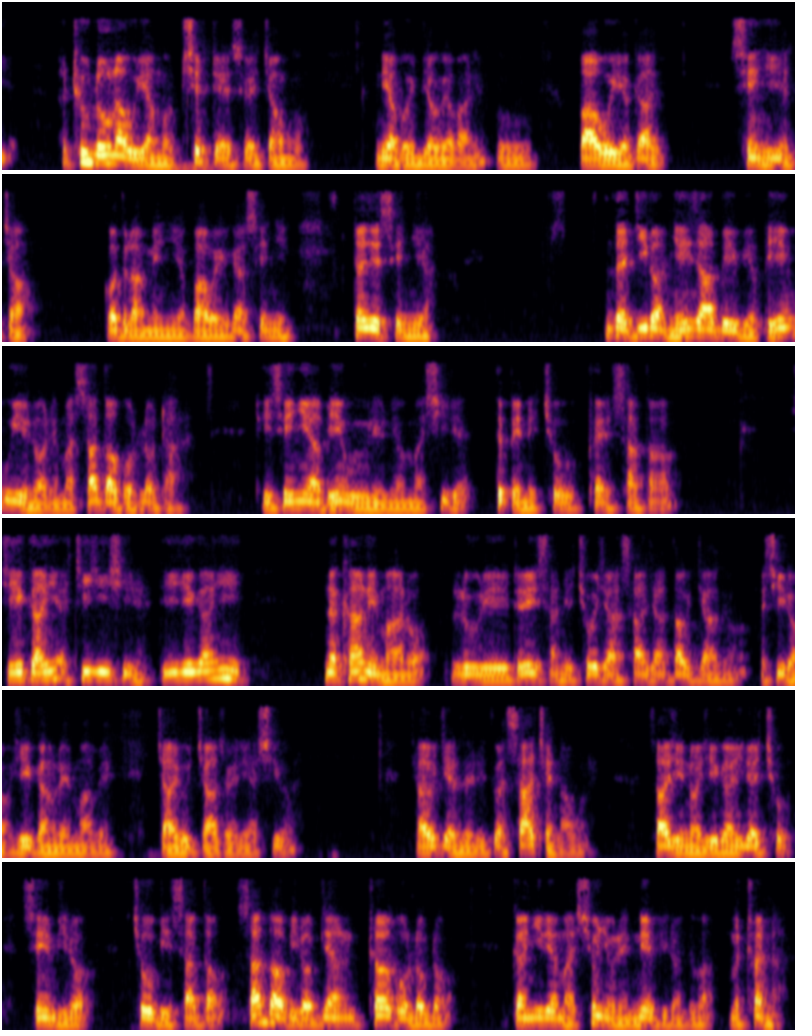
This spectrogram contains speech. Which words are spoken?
အထုလုံးလဝိရိယမျိုးဖြစ်တယ်ဆိုတဲ့အကြောင်းကိုနေရာဘုန်းကြီးပြောခဲ့ပါတယ်ဟိုပါဝေယကဆင်ကြီးအကြောင်းကောသလမင်းကြီးပါဝေယကဆင်ကြီးတက်စစ်ဆင်ကြီးအသက်ကြီးတော့ငြိမ်းစားပေးပြီးဘင်းဥယျာဉ်တော်ထဲမှာစားတော့ဖို့လှုပ်တာဒီဆင်ကြီးကဘင်းဥယျာဉ်တော်မှာရှိတဲ့သစ်ပင်တွေချိုးဖဲ့စားတော့ရေကန်ကြီးအကြီးကြီးရှိတယ်ဒီရေကန်ကြီးနှကန်းနေမှာတော့ လူတွေတိရစ္ဆာန်တွေချိုးကြစားကြတောက်ကြဆိုမရှိတော့ရေကန်လည်းမှာပဲကြာရုကြာဆွဲတွေကရှိတော့ကြာရုကြာဆွဲတွေသူကစားကျင်တော့ဗောစားကျင်တော့ရေကန်ကြီးတဲ့ချိုးဆင်းပြီးတော့ချိုးပြီးစားတော့စားတော့ပြီးတော့ပြန်ထွက်ဖို့လုပ်တော့ကန်ကြီးထဲမှာရွှွညွန့်နေနစ်ပြီးတော့သူကမထွက်နိုင်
